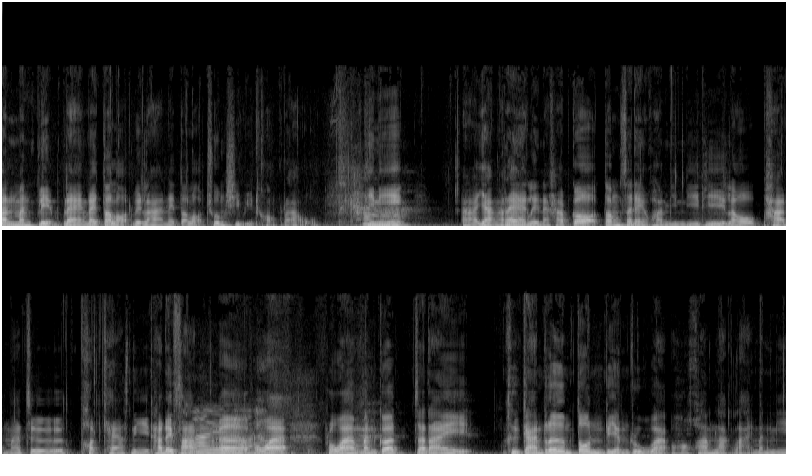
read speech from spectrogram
ันมันเปลี่ยนแปลงได้ตลอดเวลาในตลอดช่วงชีวิตของเราค่ะทีนี้อ่าอย่างแรกเลยนะครับ ก็ต้องแสดงความยินดีที่เราผ่านมาเจอพอดแคสต์นี้ถ้าได้ฟังใช่เออค่ะเพราะว่าเพราะว่ามันก็จะได้คือการเริ่มต้นเรียนรู้ว่าอ๋อความหลากหลายมันมี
